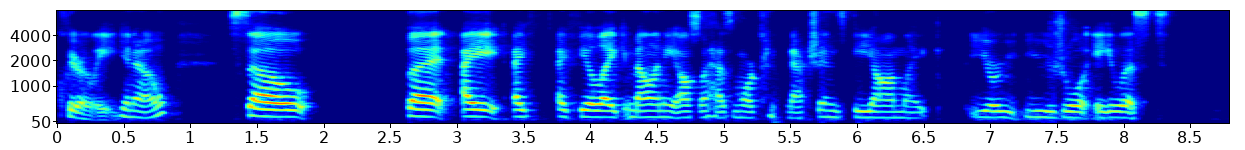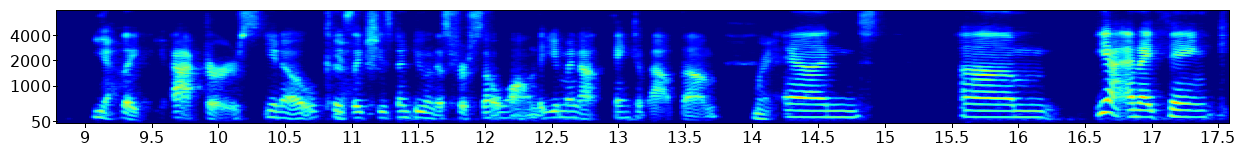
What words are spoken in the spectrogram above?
clearly, you know? So, but I, I I feel like Melanie also has more connections beyond like your usual A-list Yeah. like actors, you know, because Yeah. like she's been doing this for so long that you might not think about them. Right. And um yeah, and I think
